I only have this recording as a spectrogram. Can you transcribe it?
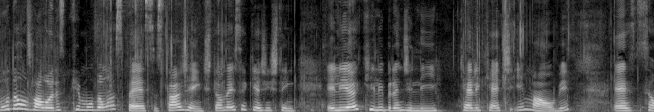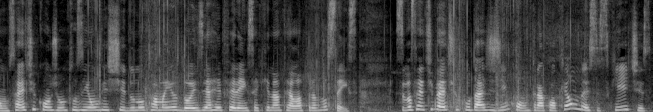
Mudam os valores porque mudam as peças, tá, gente? Então, nesse aqui a gente tem Elian Kili Brandly, Kelly Cat e Malve. É, são sete conjuntos e um vestido no tamanho 2 e a referência aqui na tela para vocês. Se você tiver dificuldade de encontrar qualquer um desses kits,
